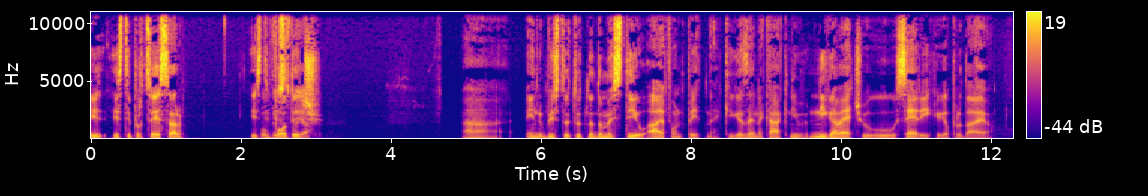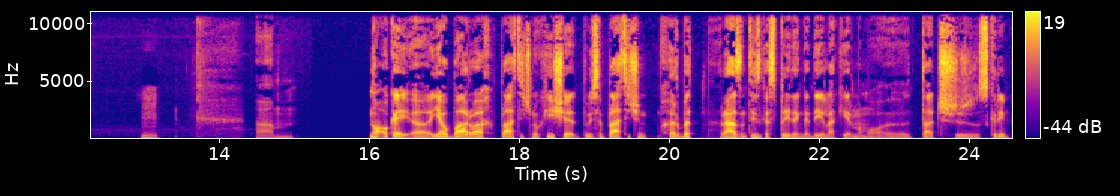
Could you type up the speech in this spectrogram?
isti procesor, isti fotič. Ja. Uh, in v bistvu je tudi nadomestil iPhone 5, ne, ki ga zdaj nekako ni, ni ga več v, v seriji, ki ga prodajajo. Mm. Um, no, ok, uh, je v barvah plastično hiše, mislim, plastičen hrbet, razen tistega sprednjega dela, kjer imamo uh, touch screen.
